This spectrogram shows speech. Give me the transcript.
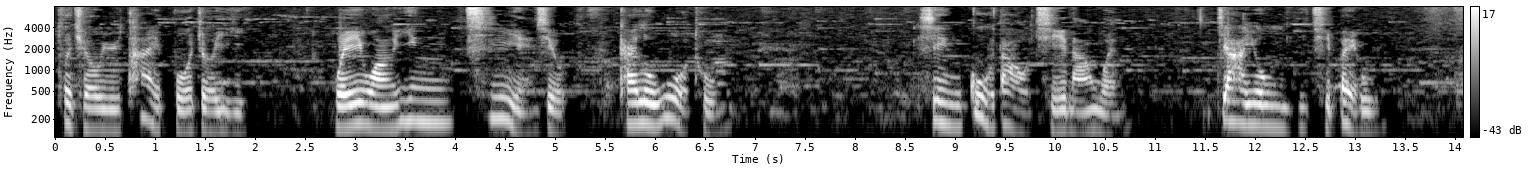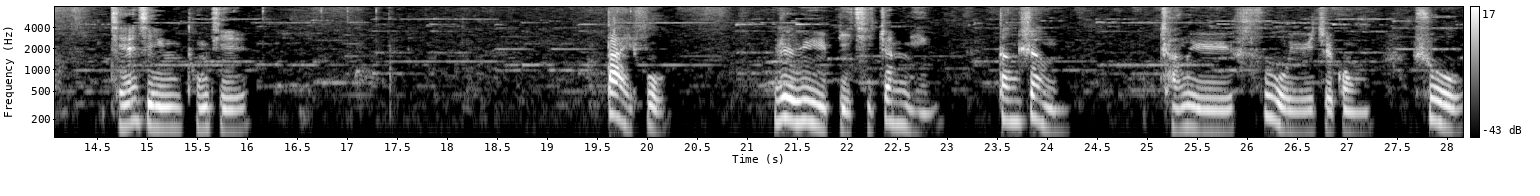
自求于泰伯者矣。为王应七言秀，开路沃土。幸故道其难闻，家庸以其备物。前行同其。大夫日欲比其真名，登圣成于富余之功，数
